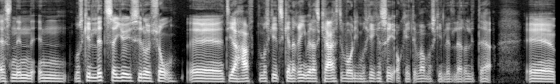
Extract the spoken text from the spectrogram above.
af sådan en, en måske lidt seriøs situation, øh, de har haft. Måske et skænderi med deres kæreste, hvor de måske kan se, okay, det var måske lidt latterligt det her. Øh,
